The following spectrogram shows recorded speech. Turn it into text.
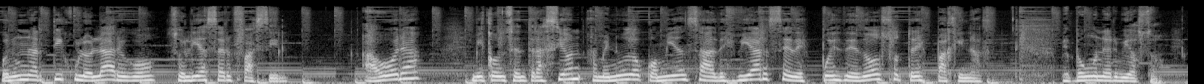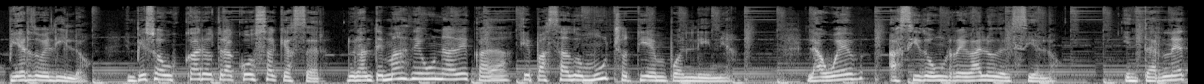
o en un artículo largo solía ser fácil. Ahora mi concentración a menudo comienza a desviarse después de dos o tres páginas. Me pongo nervioso, pierdo el hilo, empiezo a buscar otra cosa que hacer. Durante más de una década he pasado mucho tiempo en línea. La web ha sido un regalo del cielo. Internet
